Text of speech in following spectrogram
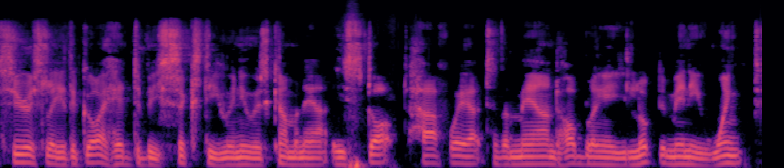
Seriously, the guy had to be 60 when he was coming out. He stopped halfway out to the mound, hobbling. He looked at me and he winked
